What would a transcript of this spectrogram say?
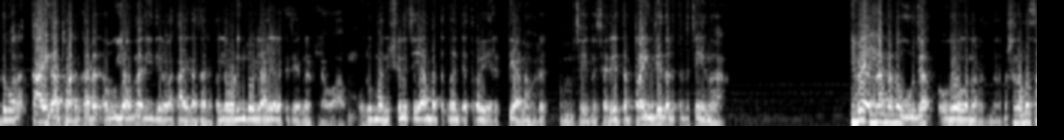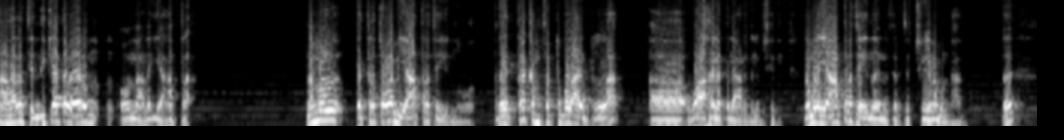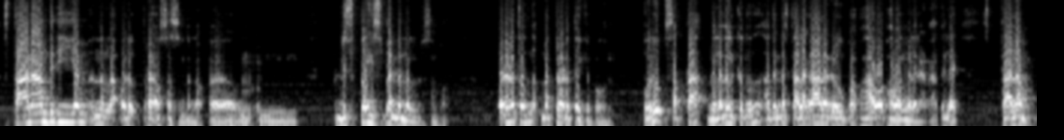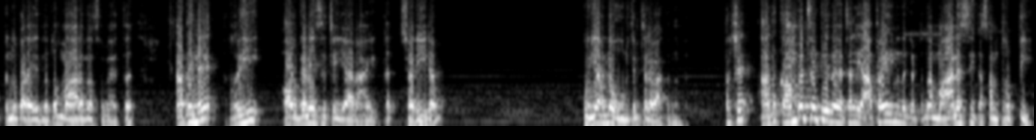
ഇതുപോലെ കായികാധ്വാനം കട ഉയർന്ന രീതിയിലുള്ള കായികാധ്വാനം. ഇപ്പൊ ലോഡിംഗ് തൊഴിലാളികളൊക്കെ ചെയ്യുന്നില്ല ഒരു മനുഷ്യന് ചെയ്യാൻ പറ്റുന്നതിന്റെ എത്ര ഇരട്ടിയാണ് അവർ ചെയ്യുന്നത്. ശരീരത്തെ ട്രെയിൻ ചെയ്തെടുത്തിട്ട് ചെയ്യുന്നതാണ്. ഇവയെല്ലാം തന്നെ ഊർജ ഉപയോഗം നടത്തുന്നത്. പക്ഷെ നമ്മൾ സാധാരണ ചിന്തിക്കാത്ത വേറെ ഒന്നാണ് യാത്ര. നമ്മൾ എത്രത്തോളം യാത്ര ചെയ്യുന്നുവോ അത് എത്ര കംഫർട്ടബിൾ ആയിട്ടുള്ള വാഹനത്തിലാണെങ്കിലും ശരി നമ്മൾ യാത്ര ചെയ്യുന്നതനുസരിച്ച് ക്ഷീണമുണ്ടാകും. അത് സ്ഥാനാന്തരീയം എന്നുള്ള ഒരു പ്രോസസ് ഉണ്ടല്ലോ ഡിസ്പ്ലേസ്മെന്റ് എന്നുള്ളൊരു സംഭവം. ഒരിടത്തു നിന്ന് മറ്റൊരിടത്തേക്ക് പോകുന്നു. ഒരു സത്ത നിലനിൽക്കുന്നത് അതിന്റെ സ്ഥലകാല രൂപ ഭാവഭവങ്ങളിലാണ് അതിലെ സ്ഥലം എന്ന് പറയുന്നത് മാറുന്ന സമയത്ത് അതിനെ റീ ഓർഗനൈസ് ചെയ്യാനായിട്ട് ശരീരം ഉയർന്ന ഊർജം ചെലവാക്കുന്നുണ്ട്. പക്ഷെ അത് കോമ്പൻസേറ്റ് ചെയ്യുന്നത് വെച്ചാൽ യാത്രയിൽ നിന്ന് കിട്ടുന്ന മാനസിക സംതൃപ്തി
